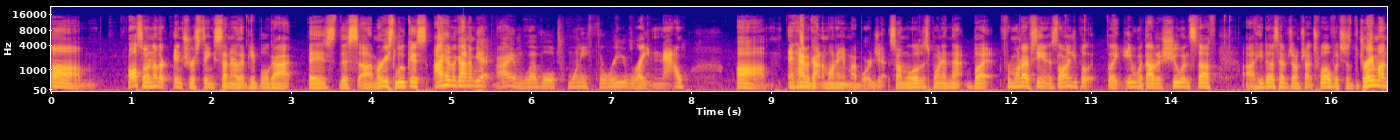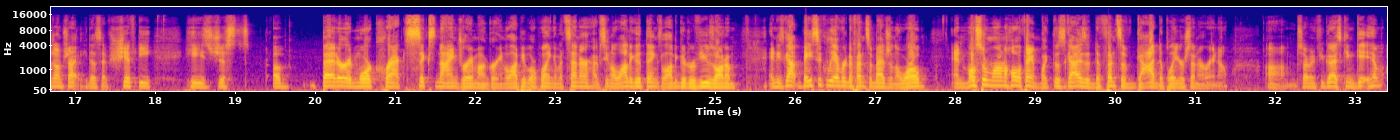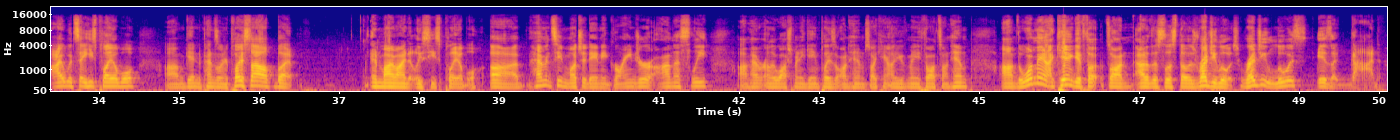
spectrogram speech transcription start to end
Um, also, another interesting center that people got is this uh, Maurice Lucas. I haven't gotten him yet. I am level 23 right now um, and haven't gotten him on any of my boards yet. So I'm a little disappointed in that. But from what I've seen, as long as you put like even without a shoe and stuff, uh, he does have jump shot 12, which is the Draymond jump shot. He does have shifty. He's just a better and more cracked six nine Draymond Green. A lot of people are playing him at center. I've seen a lot of good things, a lot of good reviews on him, and he's got basically every defensive badge in the world, and most of them are on a Hall of Fame. Like this guy is a defensive god to play your center right now. Um, so I mean, if you guys can get him, I would say he's playable. Um, again, depends on your play style, but in my mind, at least, he's playable. Uh, haven't seen much of Danny Granger, honestly. Um, haven't really watched many gameplays on him, so I can't really give many thoughts on him. Um, the one man I can give thoughts on out of this list, though, is Reggie Lewis. Reggie Lewis is a god.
